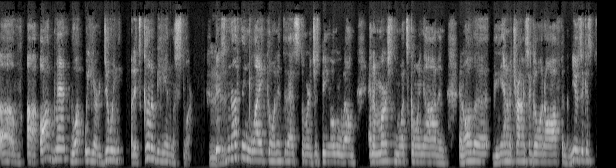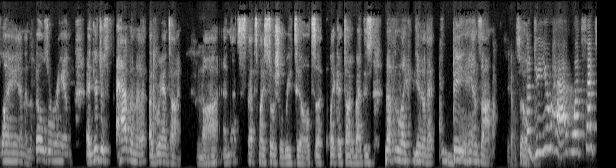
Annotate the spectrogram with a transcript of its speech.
of uh, augment what we are doing, but it's going to be in the store. Mm-hmm. There's nothing like going into that store and just being overwhelmed and immersed in what's going on, and and all the the animatronics are going off, and the music is playing, and the bells are ringing, and you're just having a, a grand time. Mm-hmm. Uh, and that's that's my social retail. It's a, uh, like I talk about. There's nothing like you know that being hands on. Yeah. So, so, do you have websites?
